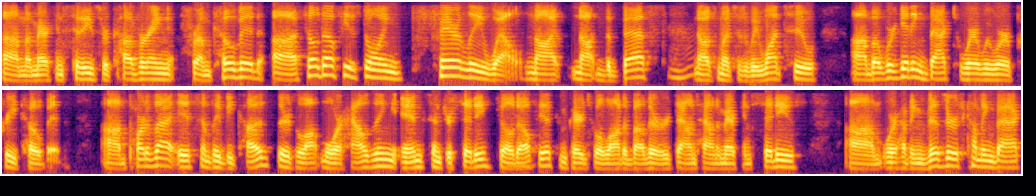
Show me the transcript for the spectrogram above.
um, American cities recovering from COVID, uh, Philadelphia is doing fairly well. Not not the best, mm-hmm. not as much as we want to, um, but we're getting back to where we were pre-COVID. Um, part of that is simply because there's a lot more housing in Center City, Philadelphia, compared to a lot of other downtown American cities. Um, we're having visitors coming back.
